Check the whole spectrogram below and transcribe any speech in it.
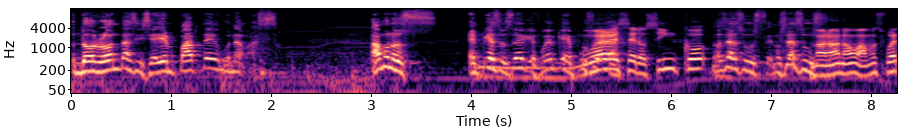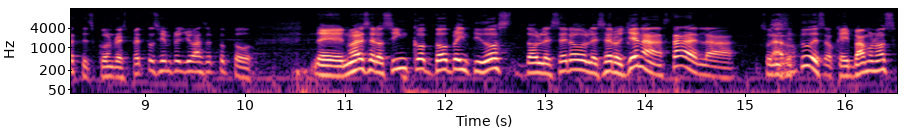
dos rondas y si hay empate, una más. Vámonos. Empieza usted, que fue el que puso. la- 905. No se asuste, no se asuste. No, no, no, vamos fuertes. Con respeto siempre yo acepto todo. Eh, 905-222-0000. Llena, está la solicitudes. Ok, vámonos.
